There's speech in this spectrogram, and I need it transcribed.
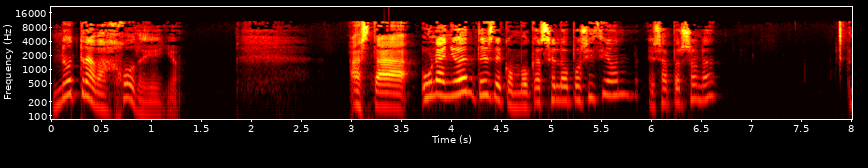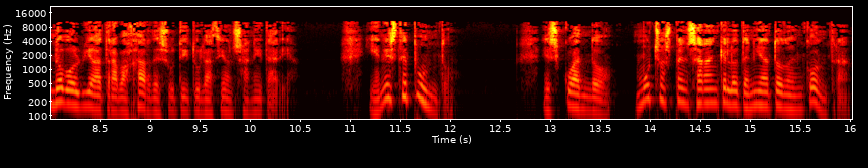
No trabajó de ello. Hasta un año antes de convocarse la oposición, esa persona no volvió a trabajar de su titulación sanitaria. Y en este punto es cuando muchos pensarán que lo tenía todo en contra.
